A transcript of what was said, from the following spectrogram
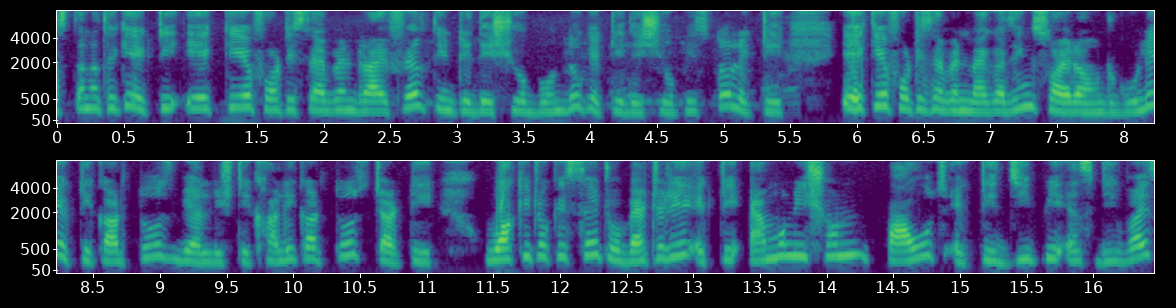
আস্তানা থেকে একটি A K forty seven rifle, তিনটি দেশীয় বন্দুক, একটি দেশীয় পিস্তল, একটি A K forty seven magazine, ছয় রাউন্ড গুলি, একটি কার্তুজ, বিয়াল্লিশটি খালি কার্তুজ, চারটি ওয়াকিটকি সেট ও ব্যাটারি, একটি অ্যামুনিশন পাউচ একটি জিপিএস ডিভাইস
